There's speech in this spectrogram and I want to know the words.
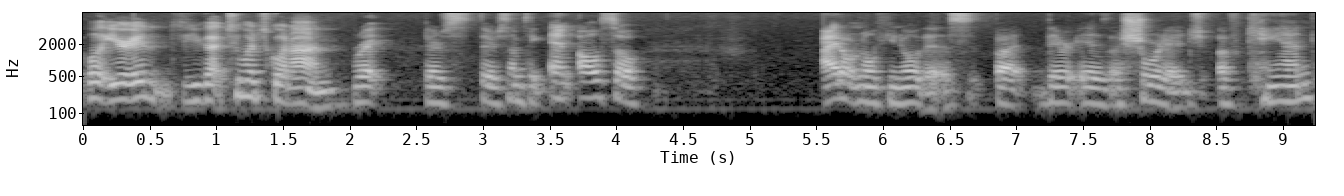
Well, you're in, you got too much going on. right there's there's something and also i don't know if you know this but there is a shortage of canned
